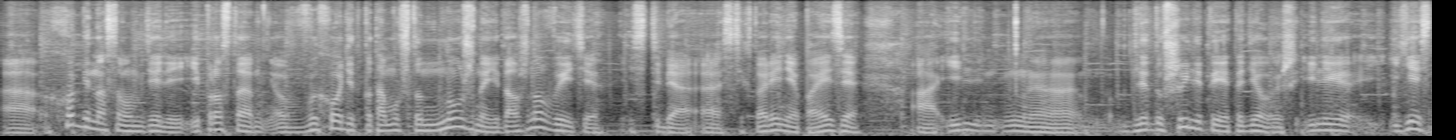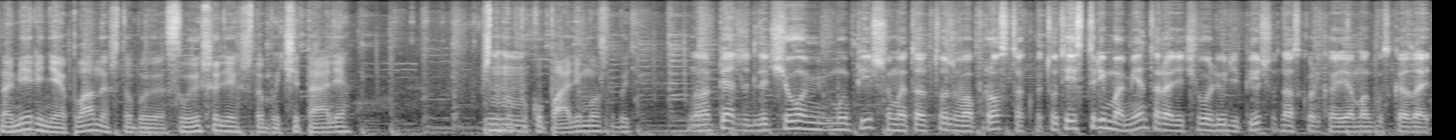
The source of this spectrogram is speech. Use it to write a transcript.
Э, хобби на самом деле и просто выходит потому, что нужно и должно выйти из тебя э, стихотворение, поэзия. А, или э, для души ли ты это делаешь? Или есть намерения, планы, чтобы слышали, чтобы читали, чтобы mm-hmm. покупали, может быть? Но опять же, для чего мы пишем, это тоже вопрос такой. Тут есть три момента, ради чего люди пишут, насколько я могу сказать.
